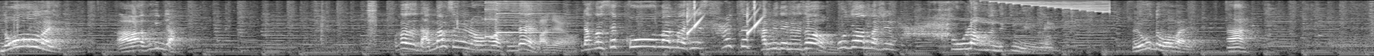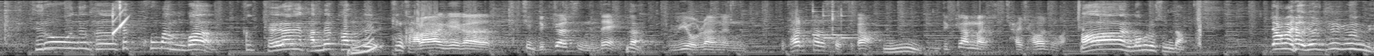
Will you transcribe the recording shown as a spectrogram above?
너무 맛있어. 아, 흑임자. 아까 남방스를 넣은 것 같은데. 맞아요. 약간 새콤한 맛이 살짝 가미되면서 고소한 맛이 확 올라오는 느낌이에요. 이것도 먹어봐야 돼. 아. 들어오는 그 새콤함과 그 계란의 담백함들. 치킨 가라아게가 같이 느끼할 수 있는데 네. 위에 올라오는 그 타르타르 소스가 음. 느끼한 맛이 잘 잡아준 것 같아요. 아, 너무 좋습니다. 잠깐만요. 요, 요, 요,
